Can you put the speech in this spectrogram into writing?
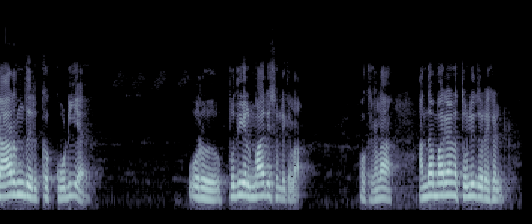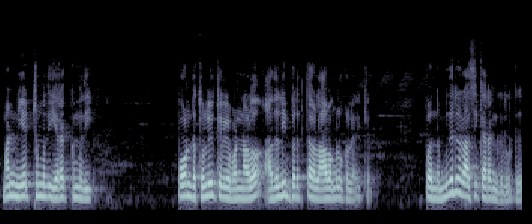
சார்ந்து இருக்கக்கூடிய ஒரு புதியல் மாதிரி சொல்லிக்கலாம். ஓகேங்களா? அந்த மாதிரியான தொழில்துறைகள் மண் ஏற்றுமதி இறக்குமதி போன்ற தொழில்துறைகள் பண்ணாலும் அதுலேயும் பெருத்த லாபங்களும் கிடைக்கும். இப்போ இந்த மிதன ராசிக்காரங்களுக்கு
